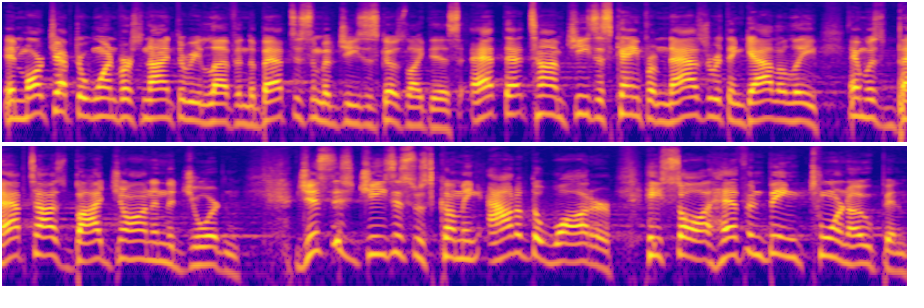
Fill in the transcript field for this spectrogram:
in Mark chapter 1, verse 9 through 11, the baptism of Jesus goes like this At that time, Jesus came from Nazareth in Galilee and was baptized by John in the Jordan. Just as Jesus was coming out of the water, he saw heaven being torn open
